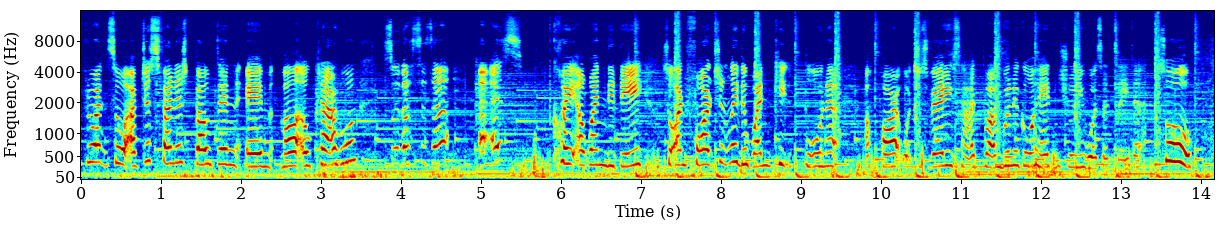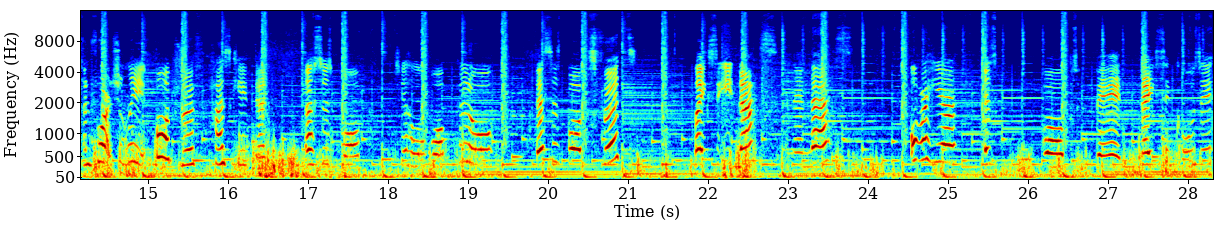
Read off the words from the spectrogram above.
Everyone, so I've just finished building um, my little critter home. So this is it. It is quite a windy day, so unfortunately the wind keeps blowing it apart, which is very sad, but I'm going to go ahead and show you what's inside it. So, unfortunately, Bob's roof has caved in. This is Bob. Say hello, Bob. Hello. This is Bob's food. Likes to eat this, and then this. Over here is Bob's bed, nice and cosy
